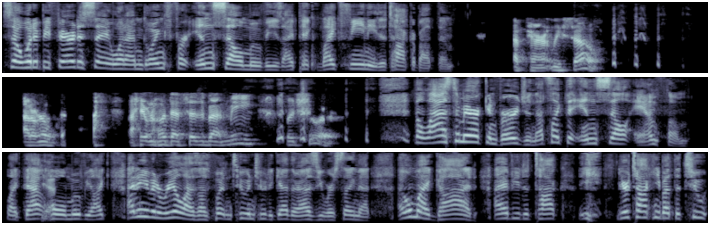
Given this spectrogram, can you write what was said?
so would it be fair to say when I'm going for incel movies, I pick Mike Feeney to talk about them? Apparently so. I don't know. What that, I don't know what that says about me, but sure. The Last American Virgin, that's like the incel anthem. Like that Yeah. whole movie. Like I didn't even realize I was putting two and two together as you were saying that. Oh my god, I have you to talk. You're talking about the two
